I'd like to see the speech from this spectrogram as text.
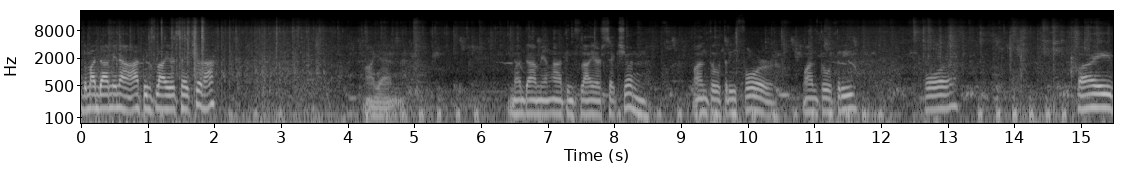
dumadami na ang ating flyer section ha. Ayan. Dumadami ang ating flyer section. 1 2 3 4 1 2 3 4 5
